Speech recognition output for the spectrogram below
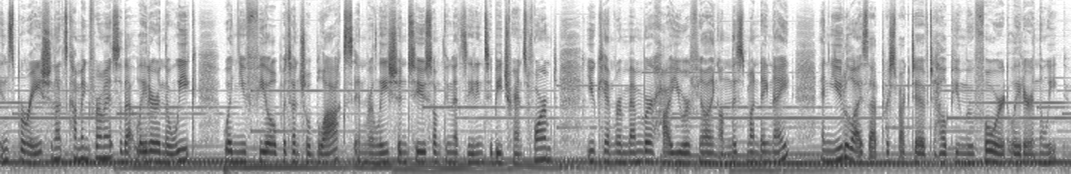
inspiration that's coming from it so that later in the week, when you feel potential blocks in relation to something that's needing to be transformed, you can remember how you were feeling on this Monday night and utilize that perspective to help you move forward later in the week.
